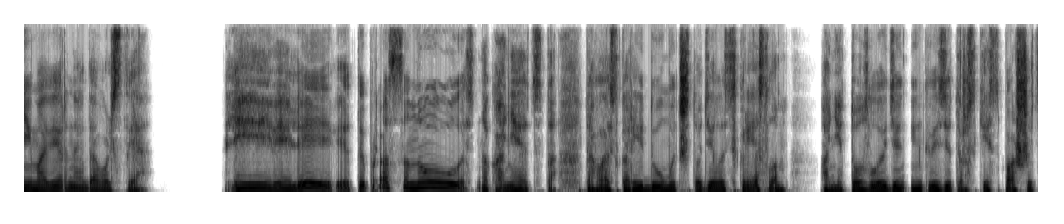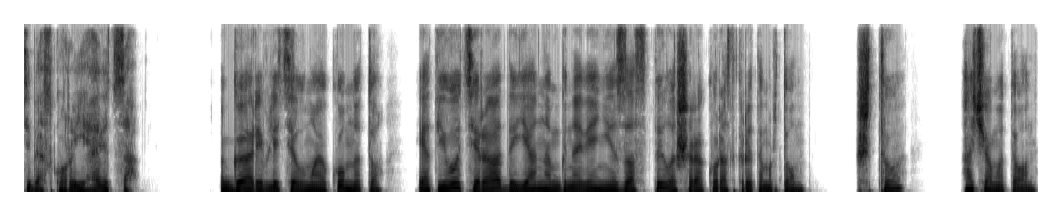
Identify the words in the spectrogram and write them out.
Неимоверное удовольствие. «Ливи, Ливи, ты проснулась, наконец-то! Давай скорее думать, что делать с креслом, а не то злой день инквизиторский, спасший тебя, скоро явится». Гарри влетел в мою комнату, и от его тирады я на мгновение застыла широко раскрытым ртом. «Что? О чем это он?»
